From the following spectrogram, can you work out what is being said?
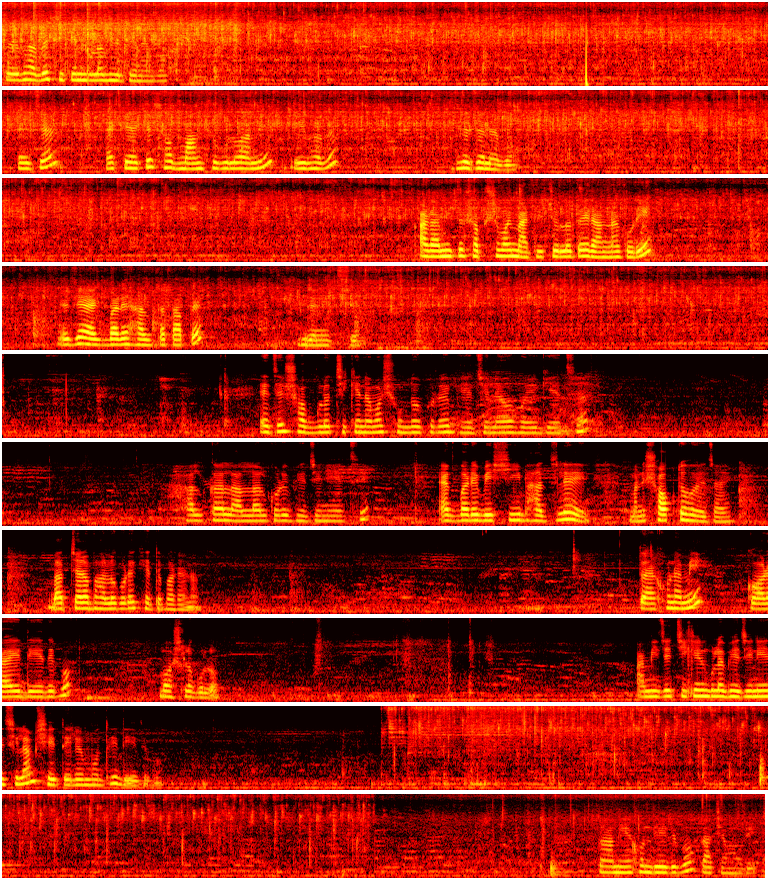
তো এইভাবে চিকেনগুলো ভেজে নেব। এই যে একে একে সব মাংসগুলো আমি এইভাবে ভেজে নেব। আর আমি তো সবসময় মাটির চুলোতেই রান্না করি। এই যে একবারে হালকা তাপে ভেজে নিচ্ছি। এই যে সবগুলো চিকেন আমার সুন্দর করে ভেজে নেওয়া হয়ে গিয়েছে। হালকা লাল লাল করে ভেজে নিয়েছি। একবারে বেশি ভাজলে মানে শক্ত হয়ে যায়। বাচ্চারা ভালো করে খেতে পারে না। তো এখন আমি কড়াইয়ে দিয়ে দেব মশলাগুলো। আমি যে চিকেনগুলো ভেজে নিয়েছিলাম, সেই তেলের মধ্যেই দিয়ে দেবো। তো আমি এখন দিয়ে দেবো কাঁচামরিচ।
